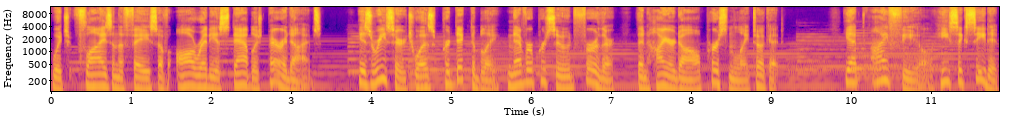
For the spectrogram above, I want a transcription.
which flies in the face of already established paradigms, his research was predictably never pursued further than Heyerdahl personally took it. Yet I feel he succeeded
